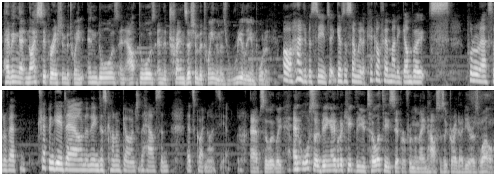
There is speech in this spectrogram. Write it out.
having that nice separation between indoors and outdoors and the transition between them is really important. Oh, 100%. It gives us somewhere to kick off our muddy gumboots, put all our sort of our trapping gear down and then just kind of go into the house and it's quite nice, yeah. Absolutely. And also being able to keep the utilities separate from the main house is a great idea as well.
